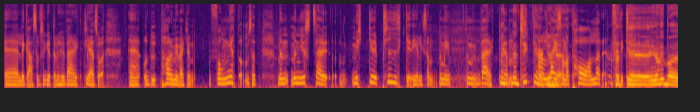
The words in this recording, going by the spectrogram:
eh, Legasov såg ut eller hur verkliga så. Eh, och då har de ju verkligen fångat dem. Så att, men, men just så här, mycket repliker är liksom, de är, de är verkligen, Men, men verkligen alla är såna talare. För att, jag eh, jag vill bara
